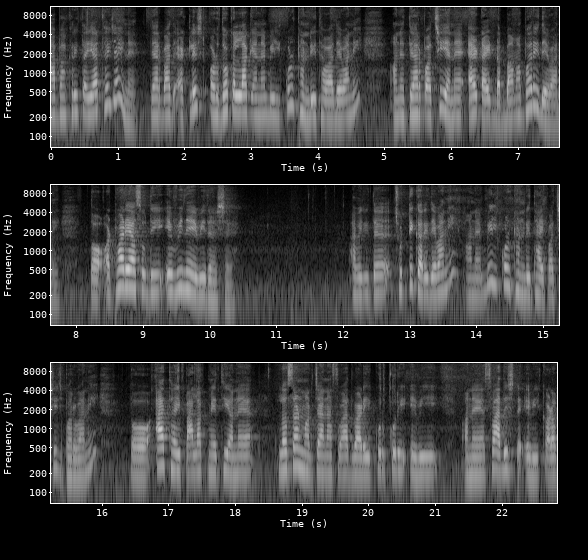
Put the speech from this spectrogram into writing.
આ ભાખરી તૈયાર થઈ જાય ને, ત્યારબાદ એટલીસ્ટ અડધો કલાક એને બિલકુલ ઠંડી થવા દેવાની અને ત્યાર પછી એને એરટાઇટ ડબ્બામાં ભરી દેવાની. તો અઠવાડિયા સુધી એવી ને એવી રહેશે. આવી રીતે છુટ્ટી કરી દેવાની અને બિલકુલ ઠંડી થાય પછી જ ભરવાની. તો આ થઈ પાલક, મેથી અને લસણ મરચાંના સ્વાદવાળી કુરકુરી એવી અને સ્વાદિષ્ટ એવી કડક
